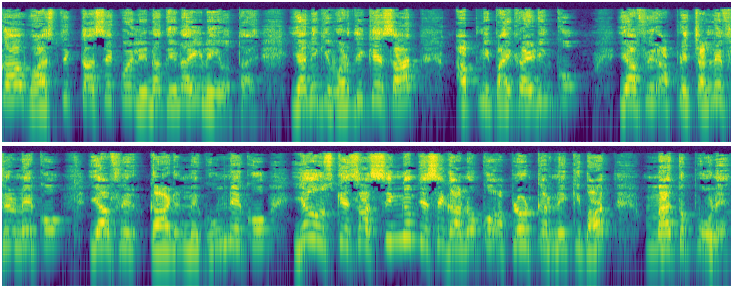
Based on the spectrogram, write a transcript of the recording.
का वास्तविकता से कोई लेना देना ही नहीं होता है। यानी कि वर्दी के साथ अपनी बाइक राइडिंग को या फिर अपने चलने फिरने को, या फिर गार्डन में घूमने को, या उसके साथ सिंगम जैसे गानों को अपलोड करने की बात महत्वपूर्ण है।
